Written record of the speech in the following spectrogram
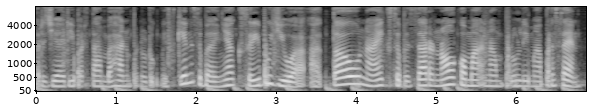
terjadi pertambahan penduduk miskin sebanyak 1000 jiwa atau naik sebesar 0,65 persen.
